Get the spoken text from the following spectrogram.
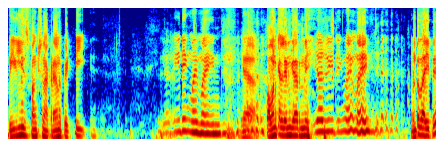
ప్రీ రిలీజ్ ఫంక్షన్ అక్కడ ఏమైనా పెట్టి you're reading my mind yeah, Pawan Kalyan గారిని. యూఆర్ రీడింగ్ మై మైండ్ ఉంటుందా అయితే?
